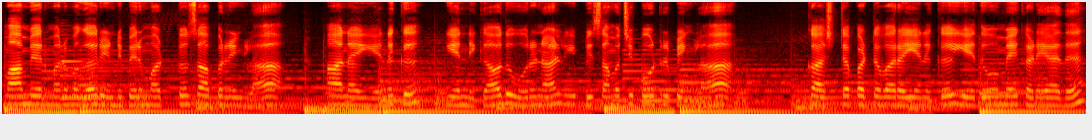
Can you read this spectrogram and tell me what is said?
மாமியார் மருமக ரெண்டு பேரும் மட்டும் சாப்பிடுறீங்களா? ஆனா எனக்கு என்னைக்காவது ஒரு நாள் இப்படி சமைச்சு போட்டிருப்பீங்களா? கஷ்டப்பட்டு வர எனக்கு எதுவுமே கிடையாது.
